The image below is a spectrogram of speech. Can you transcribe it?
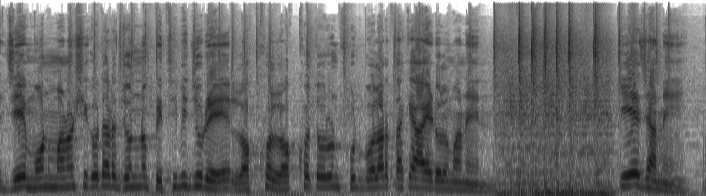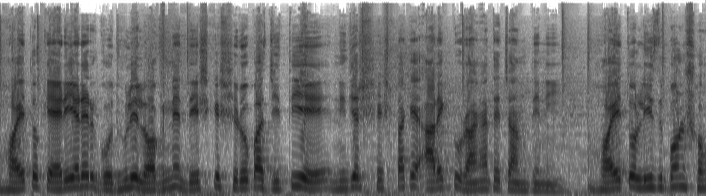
যে মন মানসিকতার জন্য পৃথিবী জুড়ে লক্ষ লক্ষ তরুণ ফুটবলার তাকে আইডল মানেন। কে জানে, হয়তো ক্যারিয়ারের গধূলি লগ্নে দেশকে শিরোপা জিতিয়ে নিজের শেষটাকে আরেকটু রাঙাতে চান তিনি। হয়তো লিসবন সহ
